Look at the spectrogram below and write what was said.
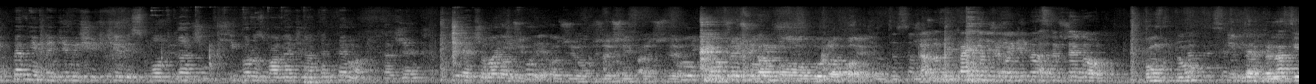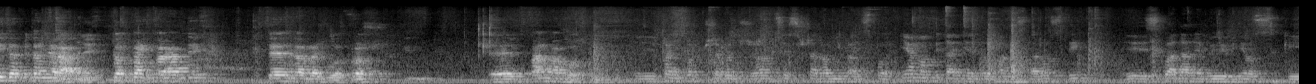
i pewnie będziemy się chcieli spotkać i porozmawiać na ten temat. Także tyle trzeba i dziękuję. Chodzi o wrzesień, październik, po urlopie. Szanowni Państwo, przechodzimy do następnego punktu. Interpelacje i zapytania radnych. Kto z Państwa radnych chce zabrać głos? Proszę. E, Pan Pawłowski. Panie Przewodniczący, Szanowni Państwo, ja mam pytanie do Pana Starosty. Y, Składane były wnioski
